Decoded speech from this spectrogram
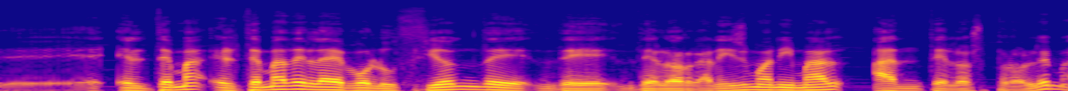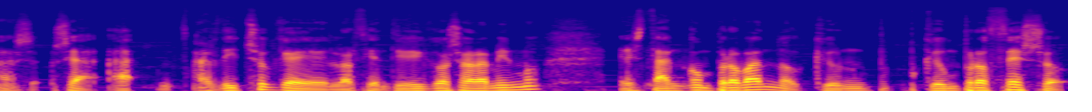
eh, el, tema, el tema de la evolución de, de- del organismo animal ante los problemas. O sea, ha- has dicho que los científicos ahora mismo están comprobando que un, que un proceso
